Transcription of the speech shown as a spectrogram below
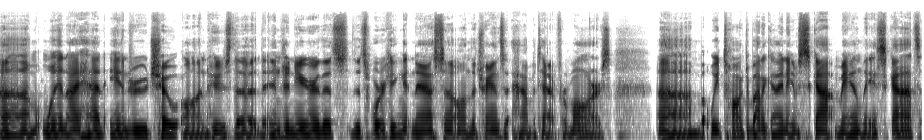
um, when I had Andrew Choate on, who's the the engineer that's that's working at NASA on the transit habitat for Mars. Um, but we talked about a guy named Scott Manley. Scott's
